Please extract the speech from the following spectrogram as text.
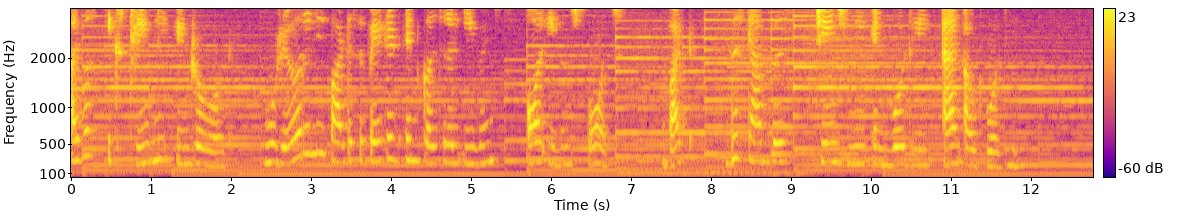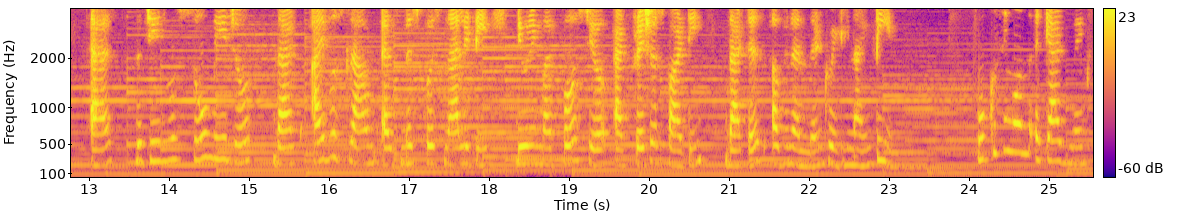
I was extremely introvert who rarely participated in cultural events or even sports. But this campus changed me inwardly and outwardly. As the change was so major that I was crowned as Miss Personality during my first year at Freshers Party, that is Abhinandan 2019. Focusing on the academics,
